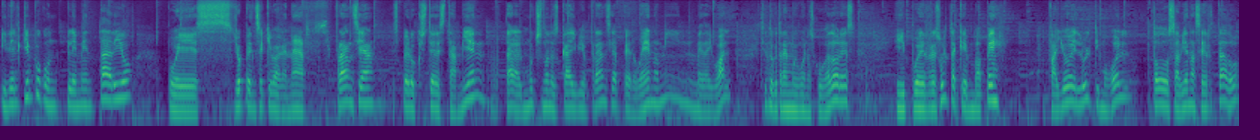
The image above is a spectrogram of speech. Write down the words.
Y del tiempo complementario, pues yo pensé que iba a ganar Francia. Espero que ustedes también. Tal, a muchos no les cae bien Francia, pero bueno, a mí me da igual. Siento que traen muy buenos jugadores. Y pues resulta que Mbappé falló el último gol. Todos habían acertado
